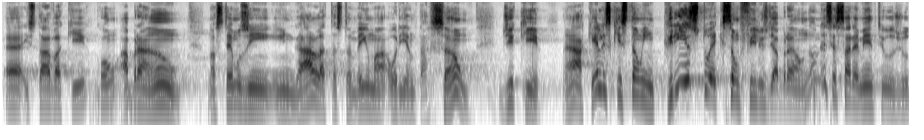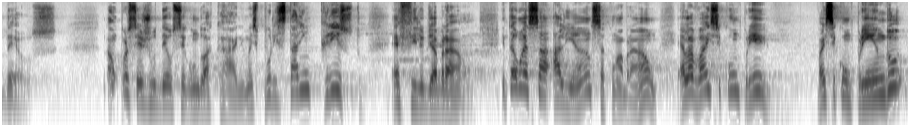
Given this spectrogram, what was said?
é, estava aqui com Abraão. Nós temos em, em Gálatas também uma orientação de que né? Aqueles que estão em Cristo é que são filhos de Abraão, não necessariamente os judeus. Não por ser judeu segundo a carne, mas por estar em Cristo é filho de Abraão. Então essa aliança com Abraão, ela vai se cumprir, vai se cumprindo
